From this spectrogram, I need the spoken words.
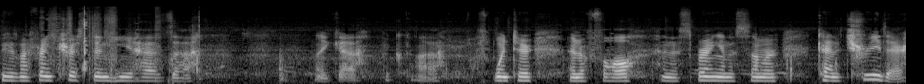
Because my friend Tristan he has uh, like a, uh, a, winter and a fall and a spring and a summer kind of tree there.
